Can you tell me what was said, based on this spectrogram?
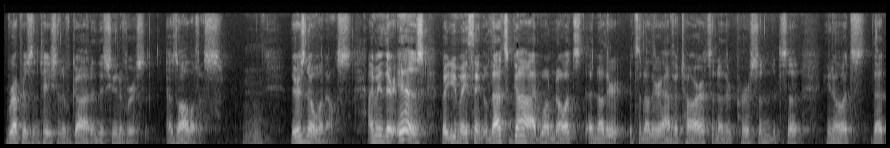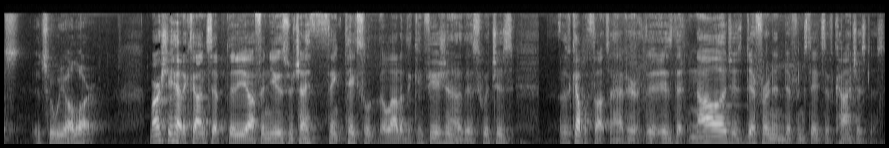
representation of God in this universe is all of us. Mhm. There's no one else. I mean, there is, but you may think, well, that's God. Well, no, it's another. It's another avatar. It's another person. It's a, you know, it's that's it's who we all are. Marshy had a concept that he often used, which I think takes a lot of the confusion out of this, which is there's a couple of thoughts I have here. Is that knowledge is different in different states of consciousness,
